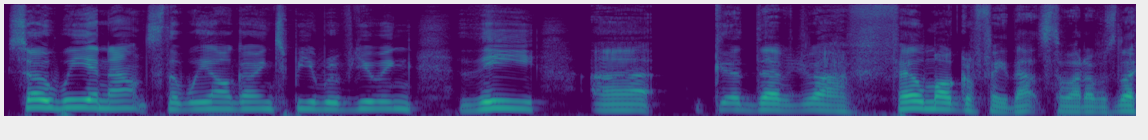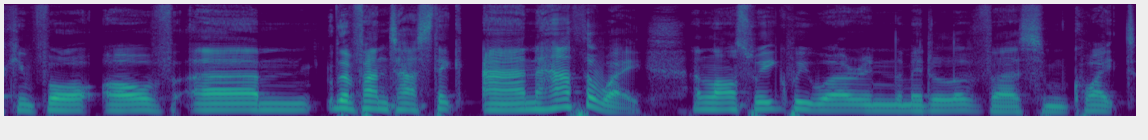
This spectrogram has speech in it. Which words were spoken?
So we announced that we are going to be reviewing the uh, the uh, filmography. That's the word I was looking for of um, the fantastic Anne Hathaway. And last week we were in the middle of uh, some quite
